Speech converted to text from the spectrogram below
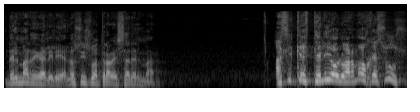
del mar de Galilea, los hizo atravesar el mar. Así que este lío lo armó Jesús.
